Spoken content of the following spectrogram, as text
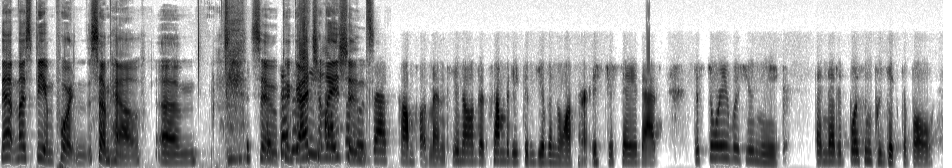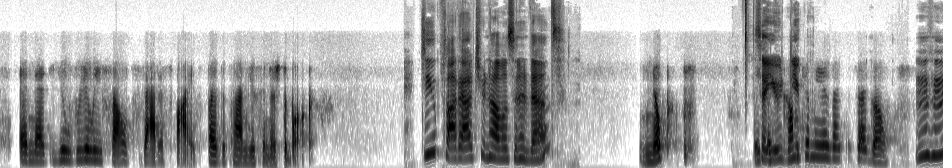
that must be important somehow. Um, so, congratulations. The best compliment, you know, that somebody can give an author is to say that the story was unique and that it wasn't predictable and that you really felt satisfied by the time you finished the book. Do you plot out your novels in advance? Nope. They so you come you... to me as I, as I go. Mm-hmm.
